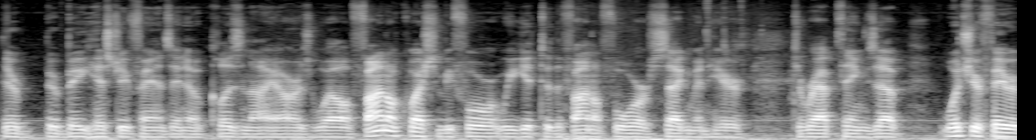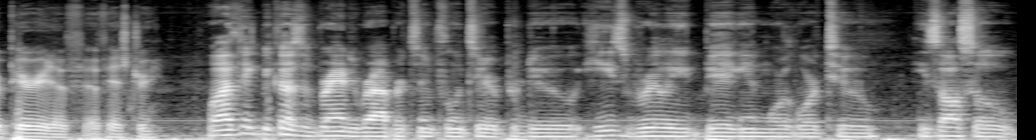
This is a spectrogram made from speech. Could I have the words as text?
they're they're big history fans. They know Cliz and I are as well. Final question before we get to the final four segment here to wrap things up. What's your favorite period of, of history? Well, I think because of Randy Roberts' influence here at Purdue, he's really big in World War II. He's also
